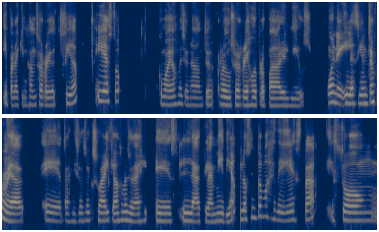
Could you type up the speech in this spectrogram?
y para quienes han desarrollado SIDA. Y esto como habíamos mencionado antes, reduce el riesgo de propagar el virus. Bueno, y la siguiente enfermedad de eh, transmisión sexual que vamos a mencionar es, la clamidia. Los síntomas de esta son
